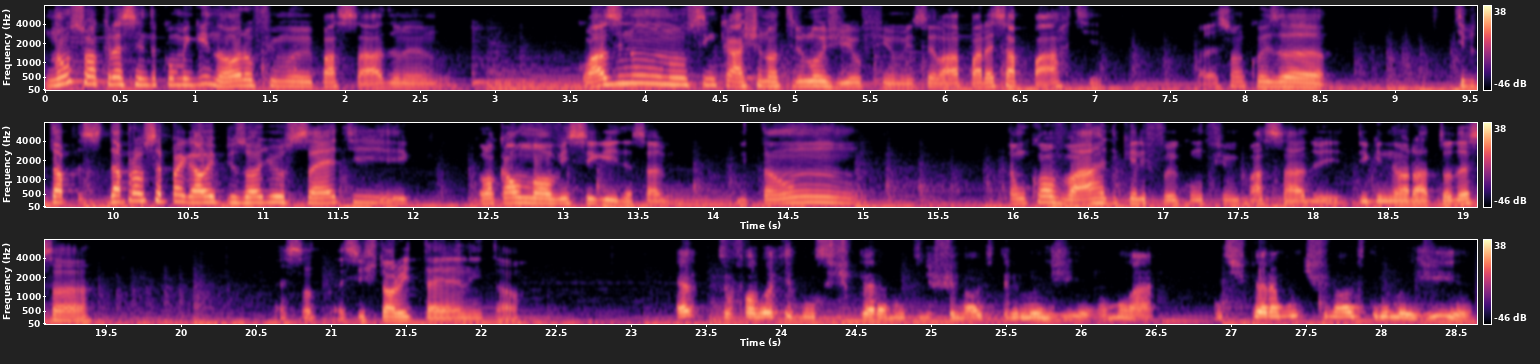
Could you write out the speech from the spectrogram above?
não só acrescenta como ignora o filme passado, né? Quase não, não se encaixa na trilogia o filme, sei lá, parece a parte. Parece uma coisa. Tipo, dá, dá pra você pegar o episódio 7 e colocar o 9 em seguida, sabe? De tão. tão covarde que ele foi com o filme passado e de ignorar toda essa. essa esse storytelling e tal. É, você falou que não se espera muito de final de trilogia. Vamos lá. Não se espera muito de final de trilogia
